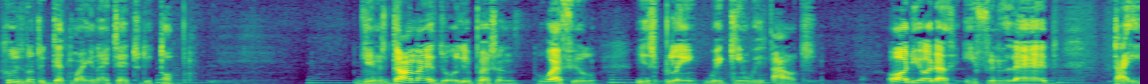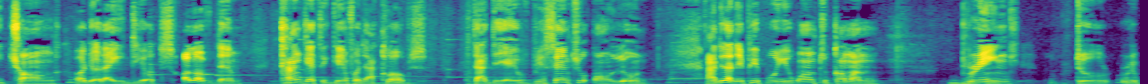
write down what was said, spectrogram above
who is going to get Man United to the top. James Garner is the only person who I feel is playing week in, week out. All the others, Ethan Laird, Tahith Chong, all the other idiots, all of them can't get a game for their clubs that they have been sent to on loan. And these are the people you want to come and bring to you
